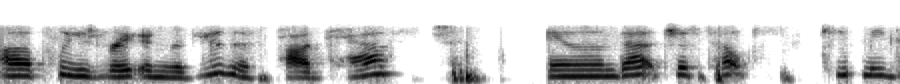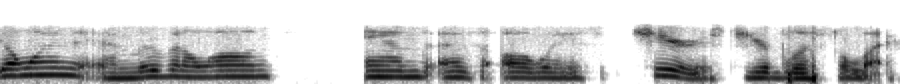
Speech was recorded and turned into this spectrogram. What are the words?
Uh, please rate and review this podcast, and that just helps keep me going and moving along. And as always, cheers to your blissful life.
